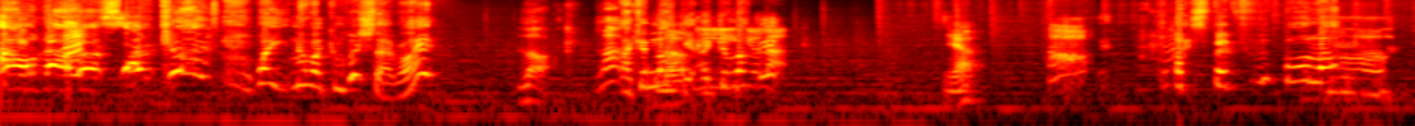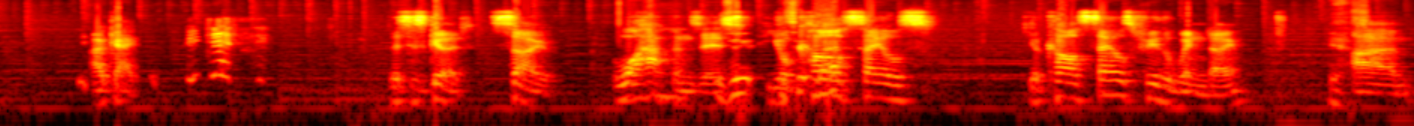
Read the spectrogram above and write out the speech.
Oh no, you're so close! Wait, no, I can push that, right? Luck. Luck. I can lock Luck. it. I can lock your it. luck. Yeah. I spent four luck. Oh, Okay. He did. This is good. So, what happens is, Is it- your is it car there? sails, your car sails through the window. Yes. Um,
